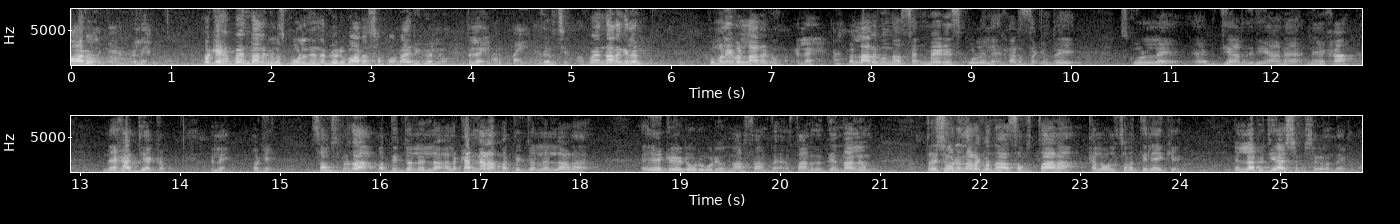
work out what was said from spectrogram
പാടും. അല്ലേ? ഓക്കെ അപ്പോൾ എന്താണെങ്കിലും സ്കൂളിൽ നിന്നൊക്കെ ഒരുപാട് സപ്പോർട്ട് ആയിരിക്കുമല്ലോ അല്ലേ. തീർച്ചയായും. അപ്പോൾ എന്താണെങ്കിലും കുമളി വെള്ളാരകുന്ന് അല്ലേ? വെള്ളാരകുന്ന് സെന്റ് മേരീസ് സ്കൂളിലെ ഹയർ സെക്കൻഡറി സ്കൂളിലെ വിദ്യാർത്ഥിനിയാണ് നേഹ. നേഹ ജേക്കബ്. അല്ലേ? ഓക്കെ സംസ്കൃത പത്തിഞ്ചൊല്ലിൽ ചൊല്ലില്ല അല്ല കന്നഡ പത്തിഞ്ചൊല്ലിലാണ് എ എ ഗ്രേഡോടുകൂടി ഒന്നാം സ്ഥാനത്ത് സ്ഥാനത്തെത്തി. എന്നാലും തൃശ്ശൂരിൽ നടക്കുന്ന സംസ്ഥാന കലോത്സവത്തിലേക്ക് എല്ലാ വിജയാശംസകളും നേരുന്നു.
